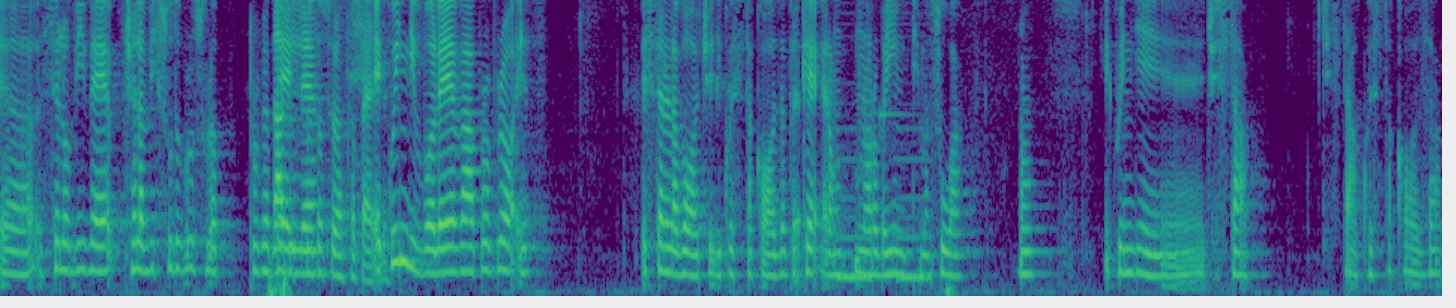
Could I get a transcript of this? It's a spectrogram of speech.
eh, se lo vive, cioè l'ha vissuto proprio sulla propria L'ha pelle. vissuto sulla sua pelle. E quindi voleva proprio essere la voce di questa cosa perché era un- una roba intima sua, no? E quindi eh, ci sta, ci sta questa cosa.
